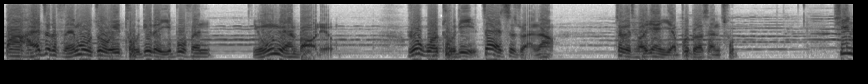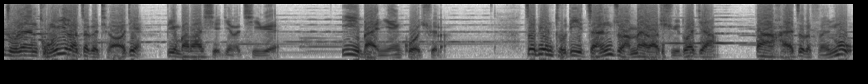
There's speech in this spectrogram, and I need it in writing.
把孩子的坟墓作为土地的一部分，永远保留。如果土地再次转让，这个条件也不得删除。新主任同意了这个条件，并把它写进了契约。一百年过去了。这片土地辗转卖了许多家，但孩子的坟墓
